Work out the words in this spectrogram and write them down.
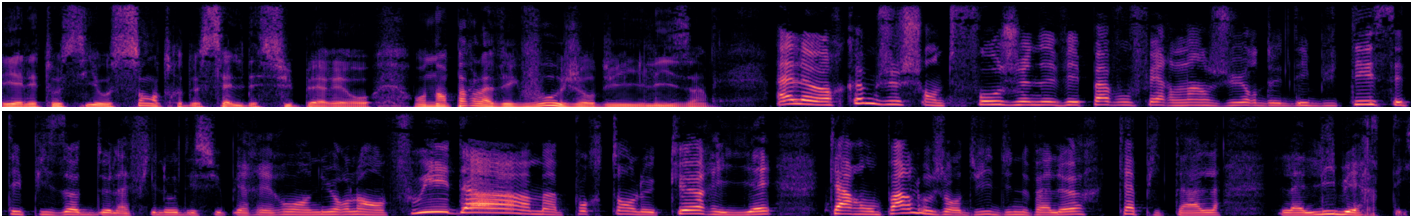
et elle est aussi au centre de celle des super-héros. On en parle avec vous aujourd'hui, Lise. Alors, comme je chante faux, je ne vais pas vous faire l'injure de débuter cet épisode de la philo des super-héros en hurlant Freedom! Pourtant, le cœur y est, car on parle aujourd'hui d'une valeur capitale, la liberté.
